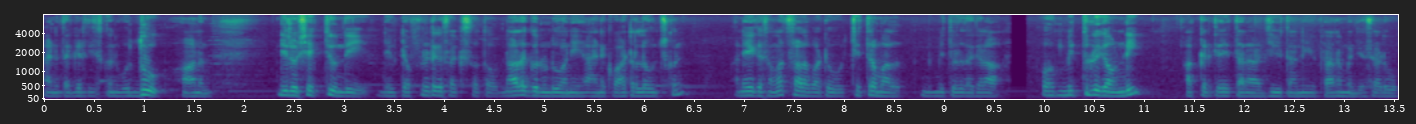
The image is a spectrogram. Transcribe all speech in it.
ఆయన దగ్గర తీసుకొని వద్దు ఆనంద్ నీలో శక్తి ఉంది నీకు డెఫినెట్గా సక్సెస్ అవుతావు నా దగ్గర ఉండు అని ఆయన క్వార్టర్లో ఉంచుకొని అనేక సంవత్సరాల పాటు చిత్రమాల్ మిత్రుడి దగ్గర ఒక మిత్రుడిగా ఉండి అక్కడికి వెళ్ళి తన జీవితాన్ని ప్రారంభం చేశాడు.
